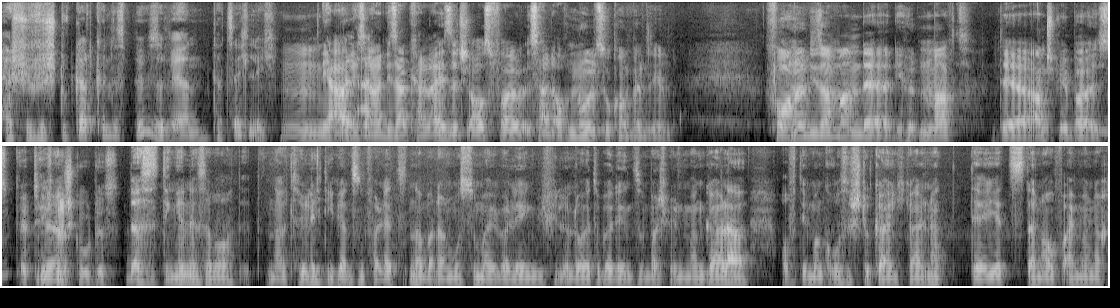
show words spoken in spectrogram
ja, für Stuttgart könnte es böse werden, tatsächlich. Mhm, ja, Weil, dieser, dieser Kalajdzic-Ausfall ist halt auch null zu kompensieren. Vorne dieser Mann, der die Hütten macht, der anspielbar ist, der technisch ja. gut ist. Das Ding ist aber auch natürlich die ganzen Verletzten, aber dann musst du mal überlegen, wie viele Leute bei denen zum Beispiel in Mangala, auf dem man große Stücke eigentlich gehalten hat, der jetzt dann auf einmal nach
